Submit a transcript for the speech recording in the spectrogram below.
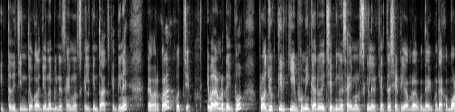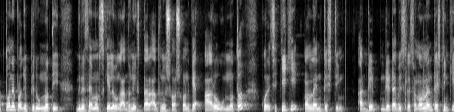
ইত্যাদি চিহ্নিত করার জন্য বিনে সাইমন স্কেল কিন্তু আজকের দিনে ব্যবহার করা হচ্ছে। এবার আমরা দেখব প্রযুক্তির কী ভূমিকা রয়েছে বিনে সাইমন স্কেলের ক্ষেত্রে সেটি আমরা দেখব। দেখো, বর্তমানে প্রযুক্তির উন্নতি বিনে সাইমন স্কেল এবং আধুনিক, তার আধুনিক সংস্করণকে আরও উন্নত করেছে। কি কি? অনলাইন টেস্টিং আর ডেটা বিশ্লেষণ। অনলাইন টেস্টিং কি?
